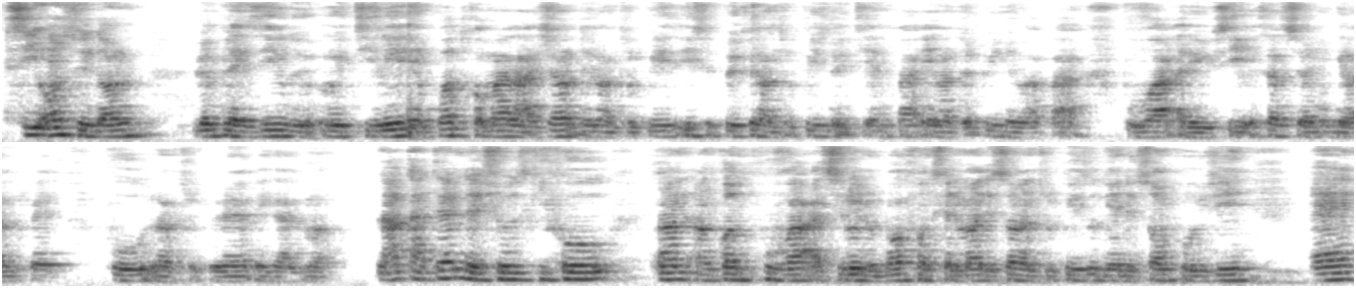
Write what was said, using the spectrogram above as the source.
si on se donne le plaisir de retirer n'importe comment l'argent de l'entreprise, il se peut que l'entreprise ne tienne pas et l'entreprise ne va pas pouvoir réussir. Et ça sera une grande perte pour l'entrepreneur également. La quatrième des choses qu'il faut prendre en compte pour pouvoir assurer le bon fonctionnement de son entreprise ou bien de son projet est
